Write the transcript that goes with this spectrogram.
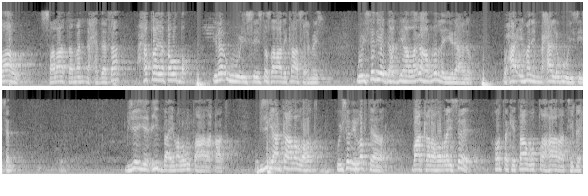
llaahu salaata man axdaa xataa yatawada ilaa uu weysaysto salaadii ka asix mayso weysadeeda haddii ha laga hadlo la yidhaahdo waxaa imani maxaa lagu weysaysan? Biyo iyo ciid baa iman lagu tahaaro qaato biyihii aan ka hadalno horta weysadii lafteeda baa kala horeysee horta kitaabu tahaarati dheh.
